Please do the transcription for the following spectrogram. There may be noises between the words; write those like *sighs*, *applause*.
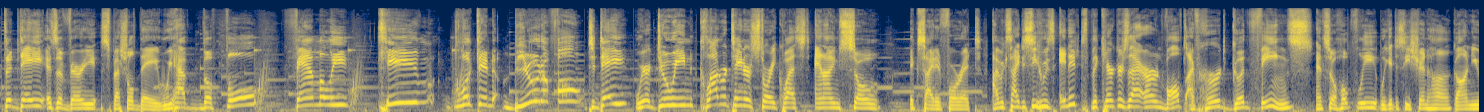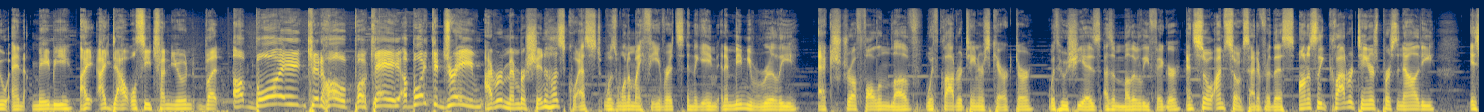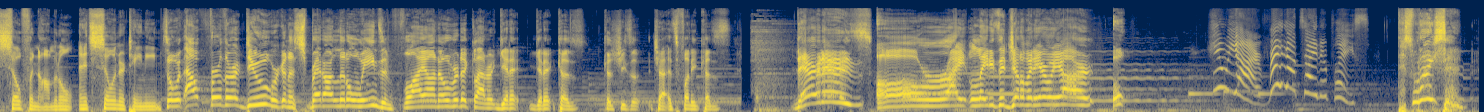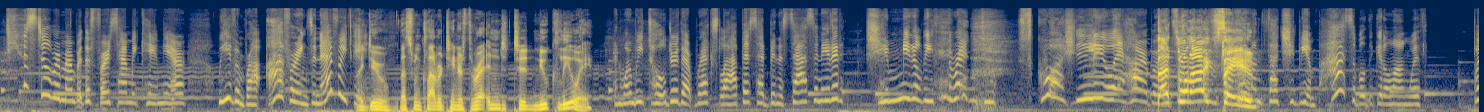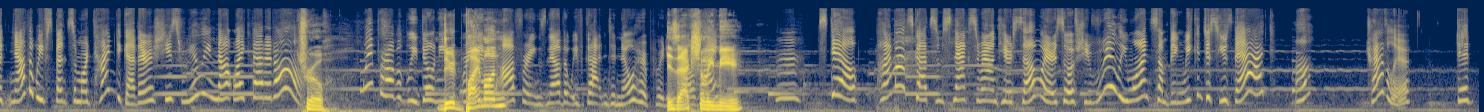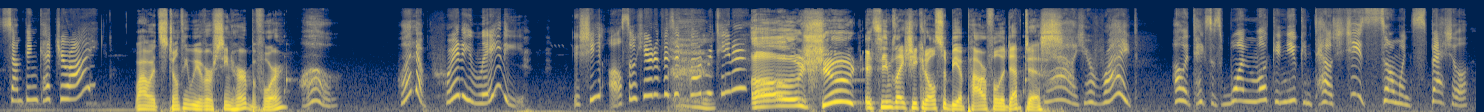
Today is a very special day. We have the full family team looking beautiful. Today, we're doing Cloud Retainer Story Quest, and I'm so excited for it. I'm excited to see who's in it, the characters that are involved. I've heard good things. And so hopefully we get to see Shinha, Ganyu, and maybe, I, I doubt we'll see Chongyun, but a boy can hope, okay? A boy can dream. I remember Shinha's quest was one of my favorites in the game, and it made me really extra fall in love with Cloud Retainer's character, with who she is as a motherly figure. And so I'm so excited for this. Honestly, Cloud Retainer's personality is so phenomenal and it's so entertaining. So without further ado, we're gonna spread our little wings and fly on over to Cloud. Get it? Get it? Cause cause she's a chat. It's funny cause there it is. All right, ladies and gentlemen, here we are. Oh, Here we are, right outside her place. that's what I said. Do you still remember the first time we came here? We even brought offerings and everything. I do. That's when Cloud Retainer threatened to nuke Liyue. And when we told her that Rex Lapis had been assassinated, she immediately threatened to squash Liyue Harbor. That's what I'm saying. Everyone thought she'd be impossible to get along with. But now that we've spent some more time together, she's really not like that at all. True. We probably don't need Dude, to Paimon offerings now that we've gotten to know her pretty Is well, actually right? me. Hmm, still, Paimon's got some snacks around here somewhere, so if she really wants something, we can just use that. Huh? Traveler, did something catch your eye? Wow, it's don't think we've ever seen her before. Whoa, what a pretty lady. Is she also here to visit Cloud *gasps* Retainer? Oh shoot! It seems like she could also be a powerful adeptus. Yeah, you're right. All it takes is one look and you can tell she's someone special.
